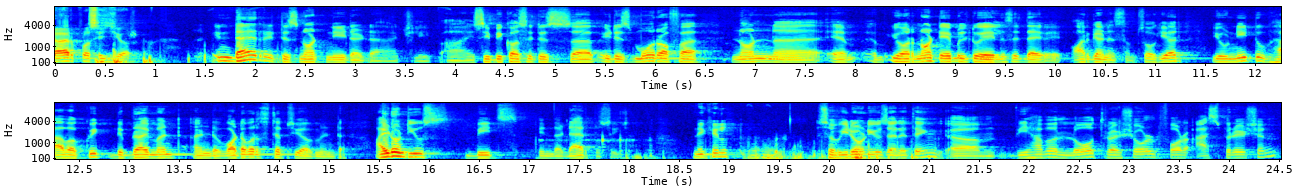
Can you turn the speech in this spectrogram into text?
DAIR procedure? In DAIR, it is not needed uh, actually. Uh, see, because it is uh, it is more of a non. Uh, um, you are not able to elicit the organism. So here you need to have a quick debridement and whatever steps you have meant. I don't use beads in the DAIR procedure. Nikhil? So we don't use anything. Um, we have a low threshold for aspiration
